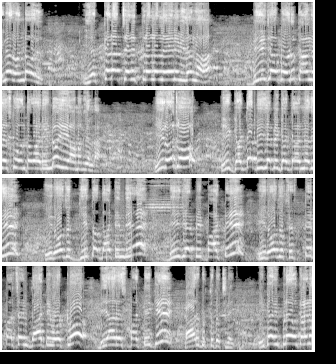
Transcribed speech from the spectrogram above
ఇంకా రెండవది ఎక్కడ చరిత్రలో లేని విధంగా బీజేపోడు కాంగ్రెస్కు వంత వాడిండు ఈ ఆమన్గల్లా ఈ ఈరోజు ఈ గడ్డ బీజేపీ గడ్డ అన్నది ఈ రోజు గీత దాటింది. బీజేపీ పార్టీ ఈ రోజు ఫిఫ్టీ పర్సెంట్ దాటి ఓట్లు బీఆర్ఎస్ పార్టీకి కారు గుర్తుకొచ్చినాయి. ఇంకా ఇప్పుడే ఒక ఆయన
